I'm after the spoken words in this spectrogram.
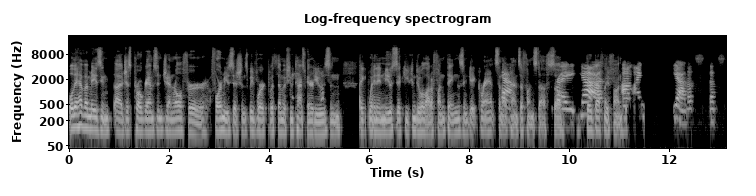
Well, they have amazing uh, just programs in general for for musicians. We've worked with them a few times interviews and like when in music, you can do a lot of fun things and get grants and all kinds of fun stuff. So right. they're definitely fun. um, I, yeah that's that's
